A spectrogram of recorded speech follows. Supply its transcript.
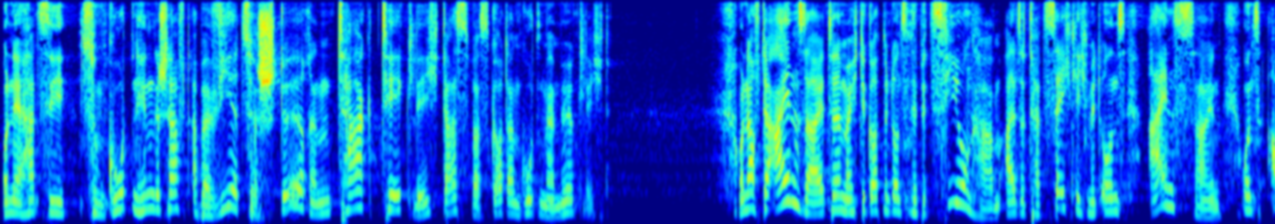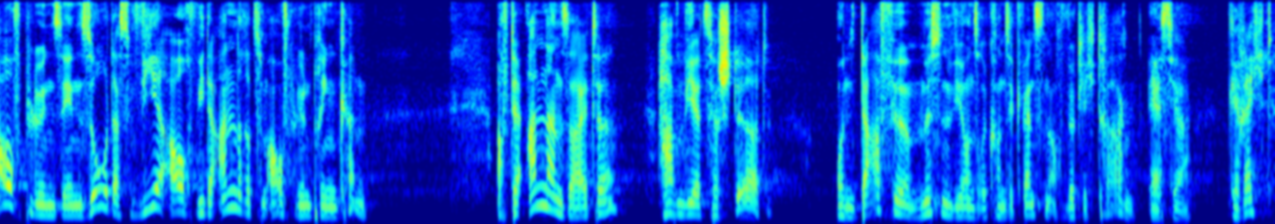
und er hat sie zum Guten hingeschafft, aber wir zerstören tagtäglich das, was Gott an Gutem ermöglicht. Und auf der einen Seite möchte Gott mit uns eine Beziehung haben, also tatsächlich mit uns eins sein, uns aufblühen sehen, so dass wir auch wieder andere zum Aufblühen bringen können. Auf der anderen Seite haben wir zerstört und dafür müssen wir unsere Konsequenzen auch wirklich tragen. Er ist ja gerecht.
